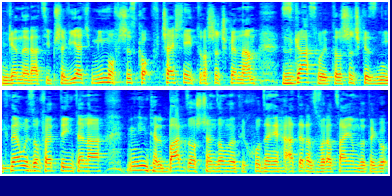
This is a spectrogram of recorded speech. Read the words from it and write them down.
generacji przewijać, mimo wszystko wcześniej troszeczkę nam zgasły, troszeczkę zniknęły z oferty Intela. Intel bardzo oszczędzał na tych chłodzeniach, a teraz wracają do tego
